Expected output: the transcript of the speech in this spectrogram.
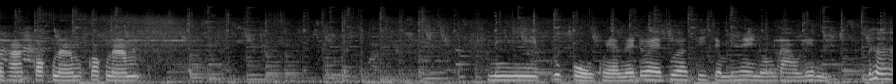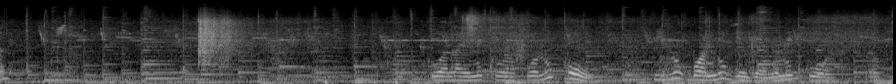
นะคะก๊อกน้ำก๊อกน้ำมีลูกโป่งแขวนไว้ด้วยเพื่อที่จะไม่ให้น้องดาวเล่น ลัวอะไรไม่กลัวกลัวลูกโป่งทีลูกบอลลูกใหญ่ๆแล้วไม่กลัวโอ้โห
